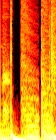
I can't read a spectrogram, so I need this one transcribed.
¡Gracias!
